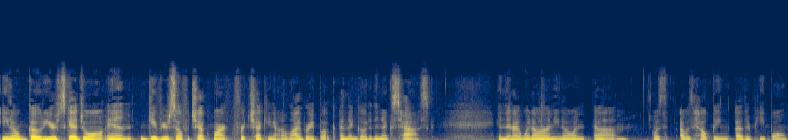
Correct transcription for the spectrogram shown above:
you know, go to your schedule and give yourself a check mark for checking out a library book and then go to the next task. And then I went on, you know, and um, was I was helping other people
